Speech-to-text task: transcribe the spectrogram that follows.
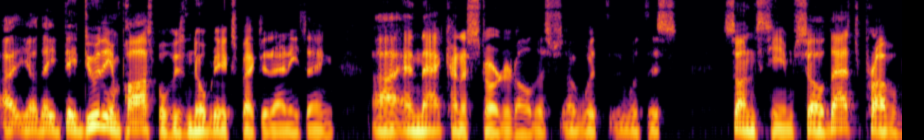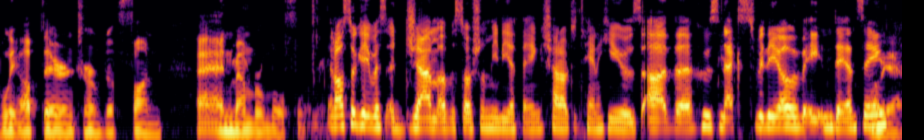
Uh, you know, they they do the impossible because nobody expected anything, uh, and that kind of started all this uh, with with this Suns team. So that's probably up there in terms of fun and memorable for me. It also gave us a gem of a social media thing. Shout out to Tana Hughes. Uh, the Who's Next video of Ayton dancing. Oh, yeah.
